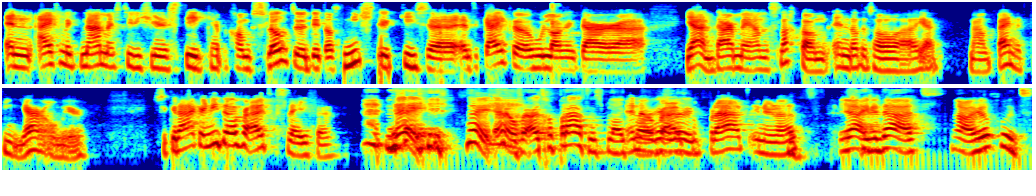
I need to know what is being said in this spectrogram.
en eigenlijk na mijn studie journalistiek heb ik gewoon besloten dit als niche te kiezen en te kijken hoe lang ik daar, eh, ja, daarmee aan de slag kan. En dat is al eh, ja, nou, bijna tien jaar alweer. Dus ik raak er niet over uitgeschreven. Nee. Nee, en over uitgepraat is blijkbaar. En over Ja, leuk. uitgepraat, inderdaad. Ja, inderdaad. Nou, heel goed.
